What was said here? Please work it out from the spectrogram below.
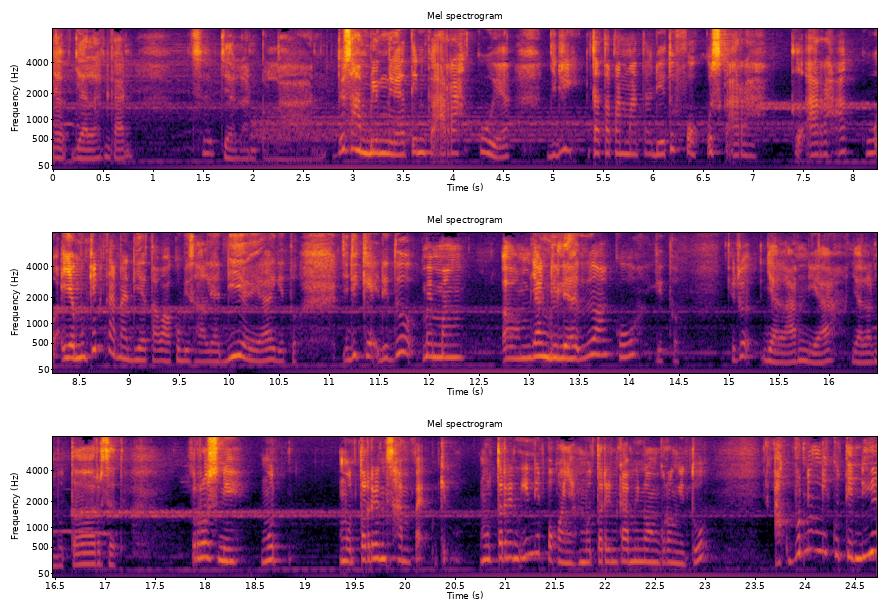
Ya, jalan kan sejalan pelan. Itu sambil ngeliatin ke arahku ya. Jadi tatapan mata dia tuh fokus ke arah ke arah aku. Ya mungkin karena dia tahu aku bisa lihat dia ya gitu. Jadi kayak dia tuh memang um, yang dilihat itu aku gitu. Itu jalan dia jalan muter set. Terus nih mut muterin sampai muterin ini pokoknya muterin kami nongkrong itu aku pun ngikutin dia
